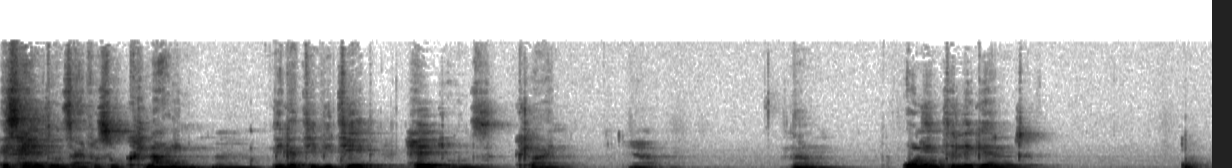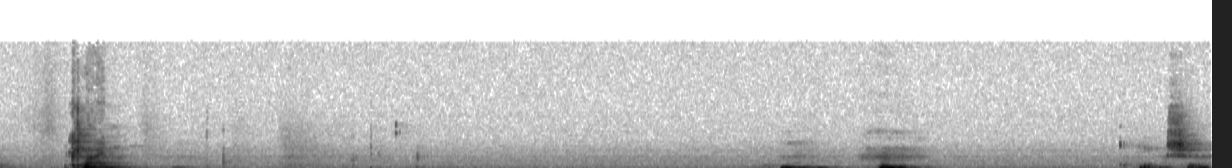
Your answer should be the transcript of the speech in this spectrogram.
Es hält uns einfach so klein. Mhm. Negativität hält uns klein. Ja. Ne? Unintelligent, klein. Ja, schön.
